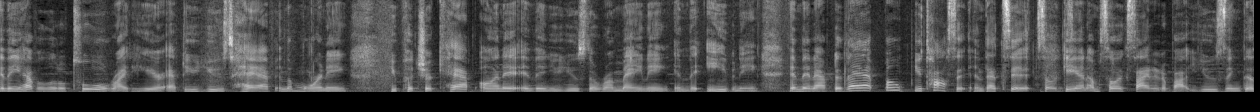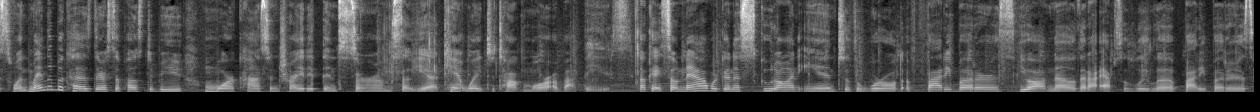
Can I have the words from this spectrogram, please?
And then you have a little tool right here. After you use half in the morning, you put your cap on it and then you use the remaining in the evening. And then after that, boom, you toss it and that's it. So again, I'm so excited about using this one, mainly because they're supposed to be more concentrated than serum. So yeah, can't wait to talk more about these. Okay, so now we're gonna scoot on into the world of body butters. You all know that I absolutely love body butters.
